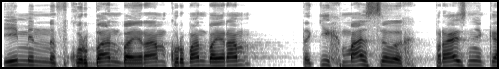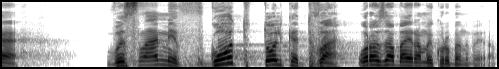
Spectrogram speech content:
Именно в Курбан Байрам. Курбан Байрам таких массовых праздника в исламе в год только два. Ураза Байрам и Курбан Байрам.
